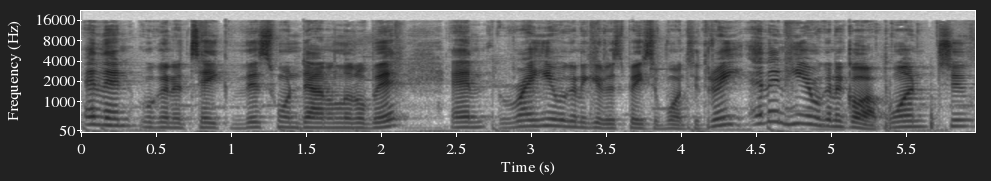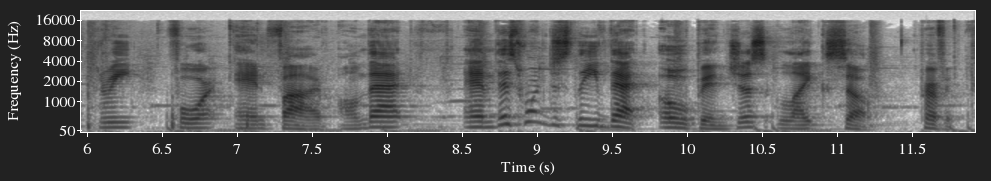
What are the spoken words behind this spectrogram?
And then we're gonna take this one down a little bit. And right here, we're gonna give it a space of one, two, three. And then here, we're gonna go up one, two, three, four, and five on that. And this one, just leave that open, just like so. Perfect.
